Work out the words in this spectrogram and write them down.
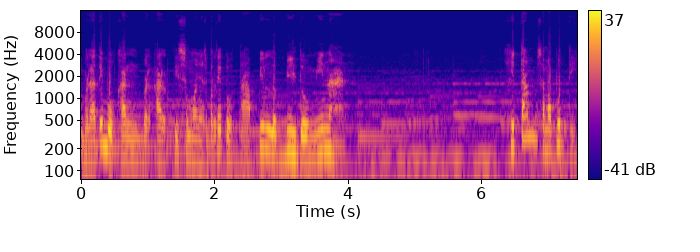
berarti bukan berarti semuanya seperti itu tapi lebih dominan. Hitam sama putih.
